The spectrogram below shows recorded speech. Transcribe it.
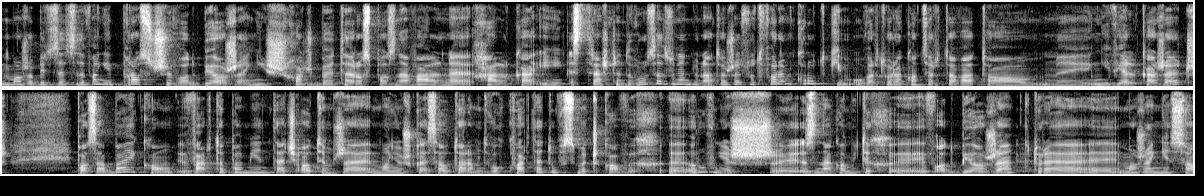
może być zdecydowanie prostszy w odbiorze niż choćby te rozpoznawalne Halka i Straszny Dwór ze względu na to, że jest utworem krótkim. Uwertura koncertowa to niewielka rzecz. Poza bajką warto pamiętać o tym, że Moniuszko jest autorem dwóch kwartetów smyczkowych, również znakomitych w odbiorze, które może nie są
